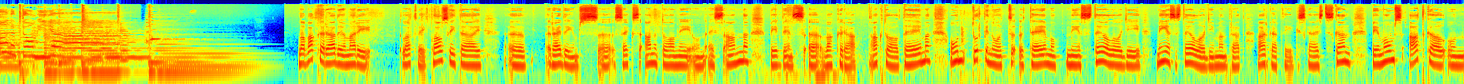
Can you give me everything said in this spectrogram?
Anatomijā. Labvakar, rādījumā arī Latvijas klausītāji. Uh, raidījums uh, Seksa anatomija un es Anna piekdienas uh, vakarā aktuāla tēma un turpinot tēmu miesas teoloģija. Miesas teoloģija, manuprāt, ārkārtīgi skaisti skan pie mums atkal un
